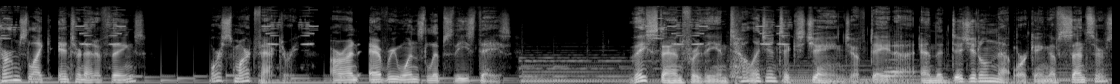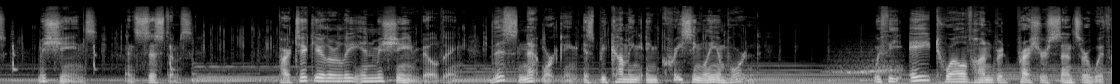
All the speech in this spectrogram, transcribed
Terms like Internet of Things or Smart Factory are on everyone's lips these days. They stand for the intelligent exchange of data and the digital networking of sensors, machines, and systems. Particularly in machine building, this networking is becoming increasingly important. With the A1200 pressure sensor with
